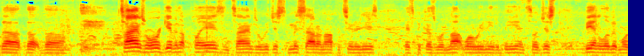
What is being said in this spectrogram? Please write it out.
the the, the times where we're giving up plays and times where we just miss out on opportunities, it's because we're not where we need to be, and so just being a little bit more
